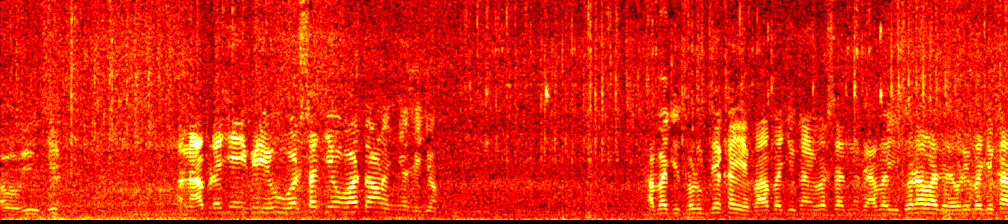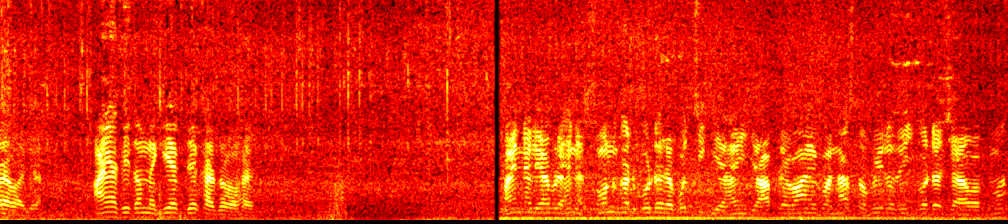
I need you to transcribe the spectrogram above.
આવો વ્યૂ છે. અને આપણે જ્યાં કંઈ એવું વરસાદ જેવું વાતાવરણ જ નથી જો. આ બાજુ થોડુંક દેખાય પણ આ બાજુ કાંઈ વરસાદ નથી. આ બાજુ ધોરાવા જાય ઓલી બાજુ કારાવા જાય અહીંયાથી તમને ગેપ દેખાતો હશે ફાઇનલી આપણે એને સોનગઢ બોર્ડરે પહોંચી ગયા. અહીં આપણે વાં એકવાર નાસ્તો કર્યો તો એ બોર્ડર છે આવકમાં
